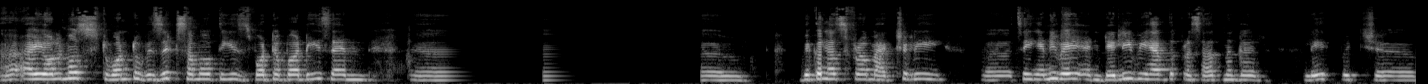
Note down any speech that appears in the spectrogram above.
I almost want to visit some of these water bodies and uh, uh, because us from actually uh, seeing anyway in Delhi we have the Prasad Nagar lake which uh,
